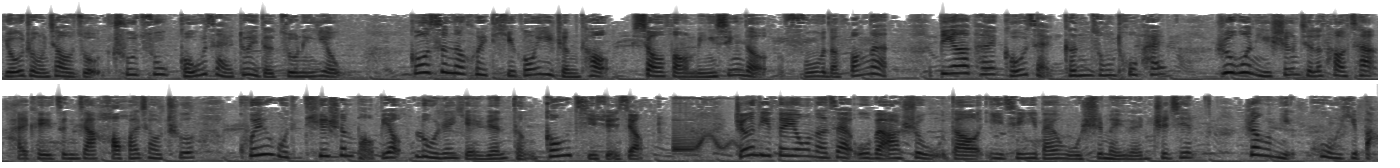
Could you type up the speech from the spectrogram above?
有种叫做出租狗仔队的租赁业务。公司呢会提供一整套效仿明星的服务的方案，并安排狗仔跟踪偷拍。如果你升级了套餐，还可以增加豪华轿车、魁梧的贴身保镖、路人演员等高级选项。整体费用呢在五百二十五到一千一百五十美元之间，让你过一把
